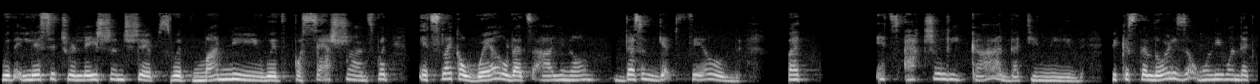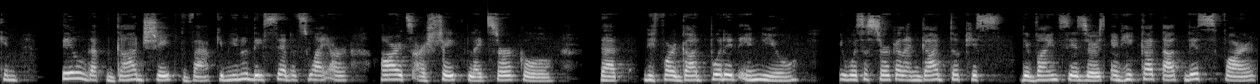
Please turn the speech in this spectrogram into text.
with illicit relationships with money with possessions but it's like a well that's uh, you know doesn't get filled. But it's actually god that you need because the lord is the only one that can fill that god-shaped vacuum. You know they said that's why our hearts are shaped like circle that before god put it in you it was a circle, and God took his divine scissors and he cut out this part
